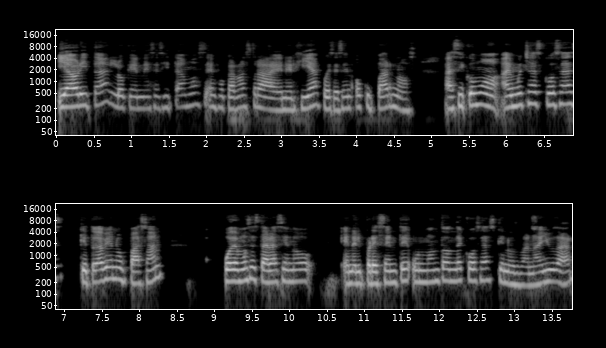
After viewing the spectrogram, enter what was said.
Y ahorita lo que necesitamos enfocar nuestra energía, pues es en ocuparnos. Así como hay muchas cosas que todavía no pasan, podemos estar haciendo en el presente un montón de cosas que nos van a ayudar,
